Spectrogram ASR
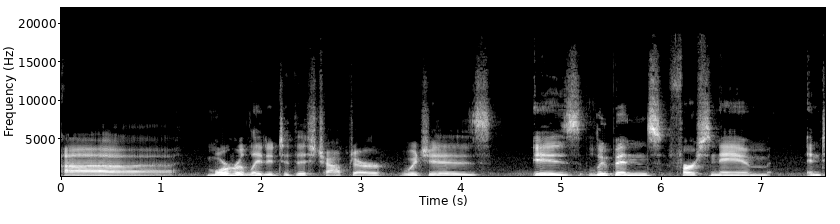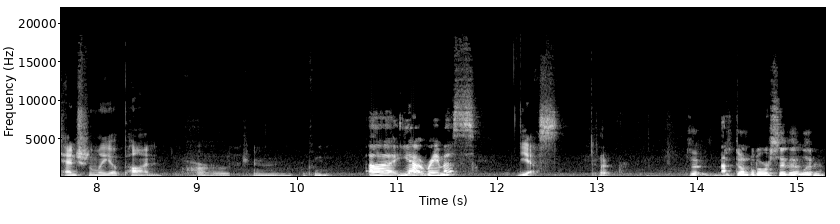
uh, more related to this chapter, which is Is Lupin's first name intentionally a pun? Uh, yeah, Remus. Yes. Did Does, that- does Dumbledore say that later?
